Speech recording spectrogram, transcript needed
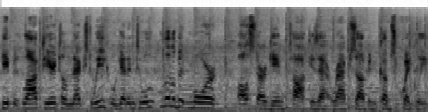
Keep it locked here till next week. We'll get into a little bit more All Star game talk as that wraps up and comes quickly.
